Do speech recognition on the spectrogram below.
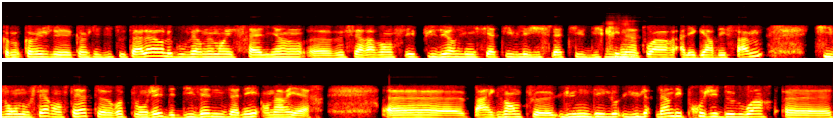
comme, comme, je l'ai dit tout à l'heure, le gouvernement israélien euh, veut faire avancer plusieurs initiatives législatives discriminatoires à l'égard des femmes qui vont nous faire en fait replonger des dizaines d'années en arrière. Euh, par exemple, l'un des, projets de loi euh,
